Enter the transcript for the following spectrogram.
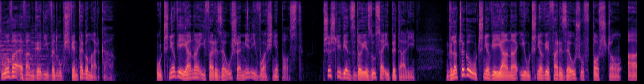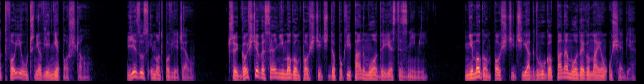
Słowa Ewangelii według świętego Marka. Uczniowie Jana i faryzeusze mieli właśnie post. Przyszli więc do Jezusa i pytali: Dlaczego uczniowie Jana i uczniowie faryzeuszów poszczą, a twoi uczniowie nie poszczą? Jezus im odpowiedział: Czy goście weselni mogą pościć, dopóki pan młody jest z nimi? Nie mogą pościć, jak długo pana młodego mają u siebie.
